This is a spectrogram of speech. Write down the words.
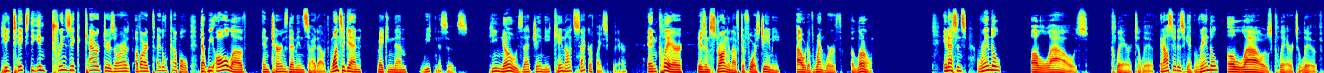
He takes the intrinsic characters of our, of our title couple that we all love and turns them inside out, once again, making them weaknesses. He knows that Jamie cannot sacrifice Claire, and Claire isn't strong enough to force Jamie out of Wentworth alone. In essence, Randall allows Claire to live. And I'll say this again Randall allows Claire to live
